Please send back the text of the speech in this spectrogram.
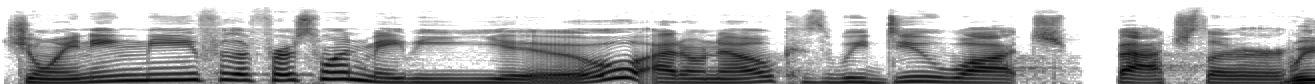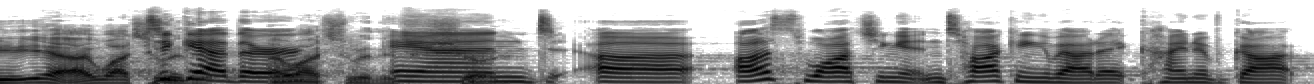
joining me for the first one. Maybe you. I don't know because we do watch Bachelor We yeah, I watched it together, I watched it with you. sure. and uh, us watching it and talking about it kind of got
